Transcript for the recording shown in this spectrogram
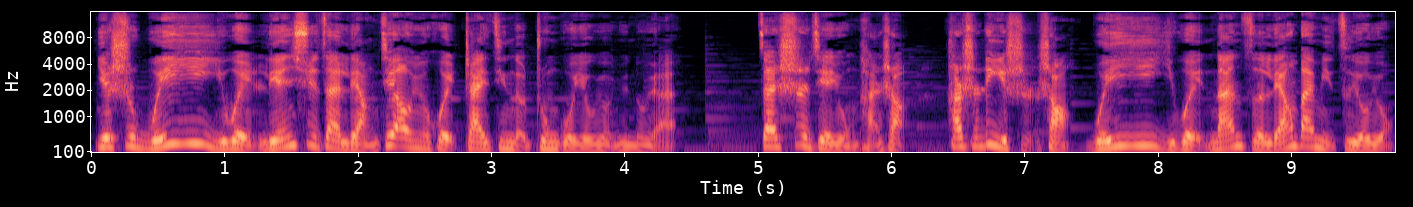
也是唯一一位连续在两届奥运会摘金的中国游泳运动员。在世界泳坛上，他是历史上唯一一位男子两百米自由泳、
